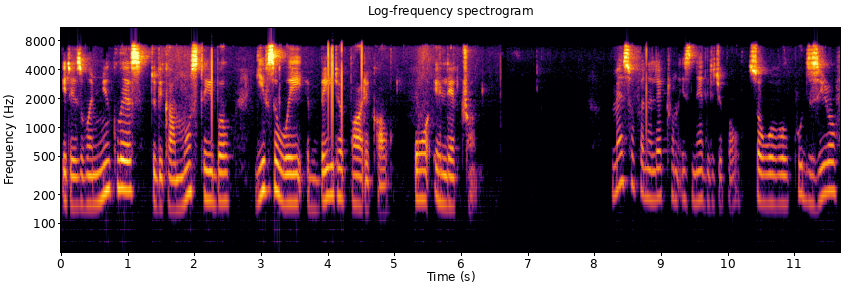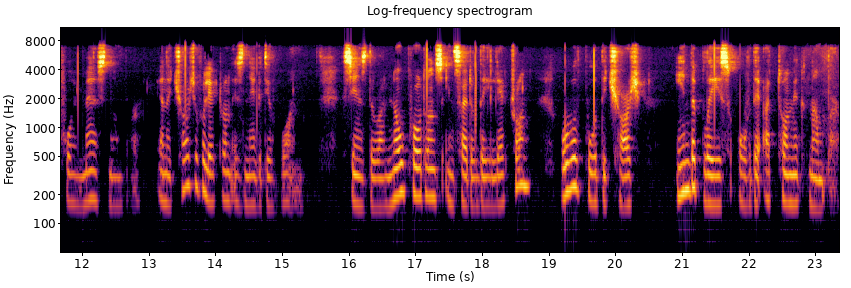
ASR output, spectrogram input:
it is when nucleus, to become more stable, gives away a beta particle or electron. Mass of an electron is negligible, so we will put 0 for a mass number, and the charge of electron is negative 1. Since there are no protons inside of the electron, we will put the charge in the place of the atomic number.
